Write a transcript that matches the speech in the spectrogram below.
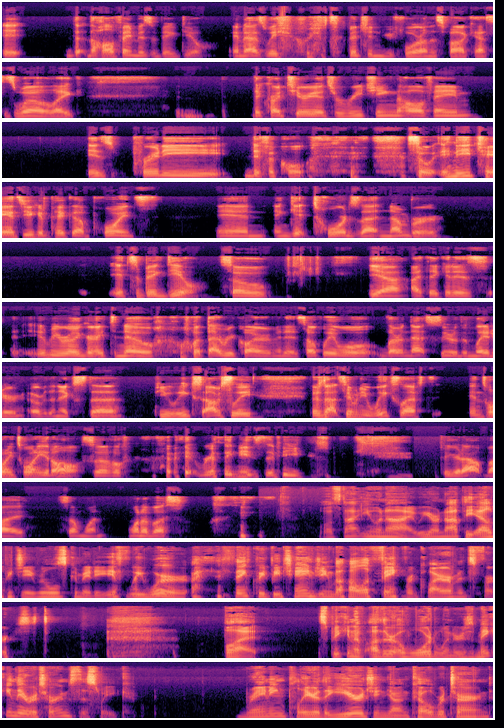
it the, the Hall of Fame is a big deal, and as we we've mentioned before on this podcast as well, like the criteria to reaching the Hall of Fame is pretty difficult. so any chance you can pick up points and and get towards that number, it's a big deal. So yeah, I think it is. It'd be really great to know what that requirement is. Hopefully, we'll learn that sooner than later over the next uh, few weeks. Obviously, there's not too many weeks left in 2020 at all, so it really needs to be figured out by someone, one of us. well, it's not you and I. We are not the LPGA Rules Committee. If we were, I think we'd be changing the Hall of Fame requirements first. But speaking of other award winners making their returns this week, reigning Player of the Year Jin Young Ko returned.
